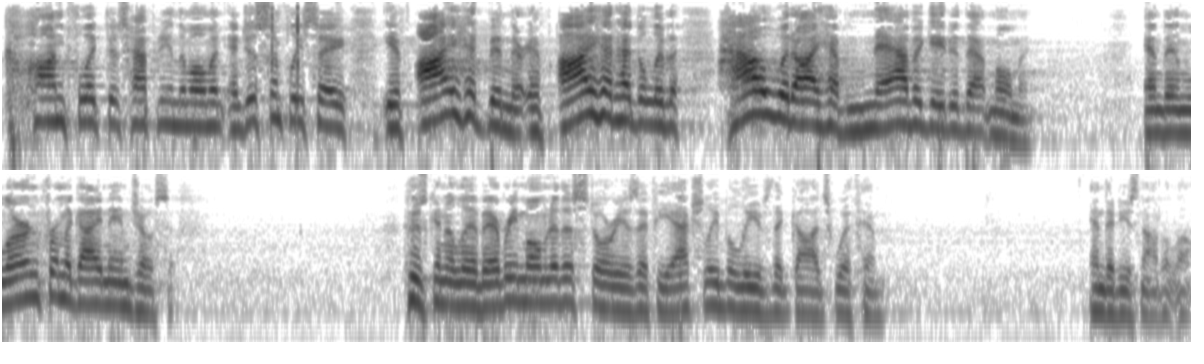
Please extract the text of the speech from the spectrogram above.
conflict that's happening in the moment, and just simply say, if I had been there, if I had had to live that, how would I have navigated that moment? And then learn from a guy named Joseph, who's going to live every moment of this story as if he actually believes that God's with him and that he's not alone.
